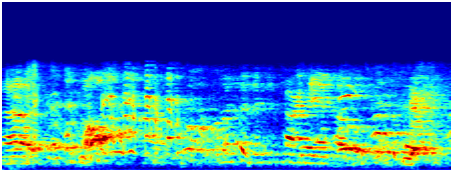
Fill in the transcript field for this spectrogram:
Uh, oh. Melissa, this is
